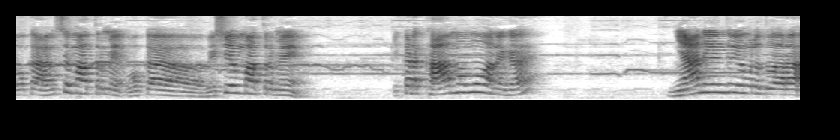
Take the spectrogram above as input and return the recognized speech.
ఒక అంశం మాత్రమే ఒక విషయం మాత్రమే. ఇక్కడ కామము అనగా జ్ఞానేంద్రియముల ద్వారా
